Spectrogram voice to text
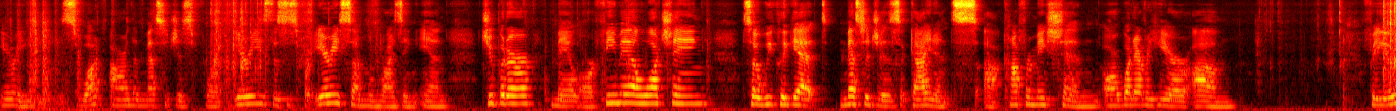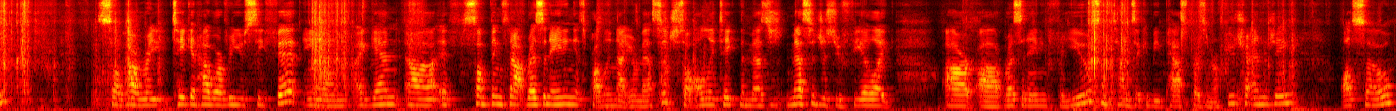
Aries. What are the messages for Aries? This is for Aries, Sun, Moon, Rising, and Jupiter, male or female watching. So we could get messages, guidance, uh, confirmation, or whatever here um, for you. So however, take it however you see fit. And again, uh, if something's not resonating, it's probably not your message. So only take the mes messages you feel like are uh, resonating for you. Sometimes it can be past, present, or future energy. Also,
